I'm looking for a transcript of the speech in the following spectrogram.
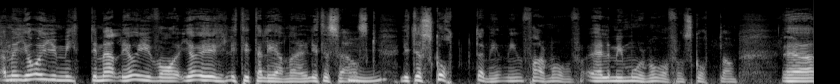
ja, men jag är ju mitt emellan, jag är ju var, jag är lite italienare, lite svensk, mm. lite skotte. Min, min farmor, eller min mormor var från Skottland. Uh,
